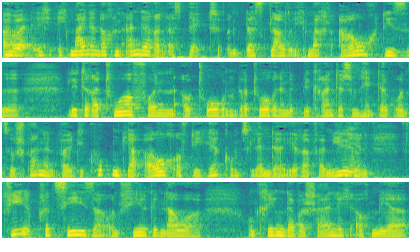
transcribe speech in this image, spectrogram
Aber ich, ich meine noch einen anderen Aspekt. Und das, glaube ich, macht auch diese Literatur von Autoren und Autorinnen mit migrantischem Hintergrund so spannend, weil die gucken ja auch auf die Herkunftsländer ihrer Familien ja. viel präziser und viel genauer und kriegen da wahrscheinlich auch mehr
